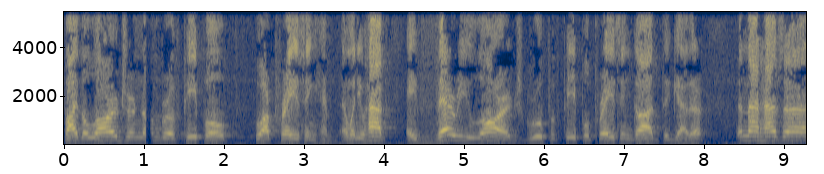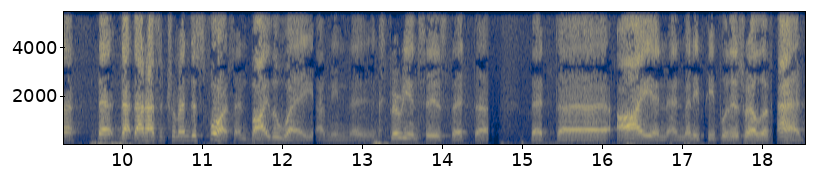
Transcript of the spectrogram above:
by the larger number of people who are praising Him. And when you have a very large group of people praising God together, then that has a that, that, that has a tremendous force. And by the way, I mean uh, experiences that uh, that uh, I and, and many people in Israel have had.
